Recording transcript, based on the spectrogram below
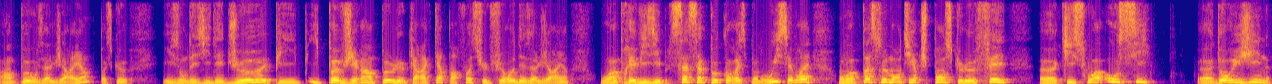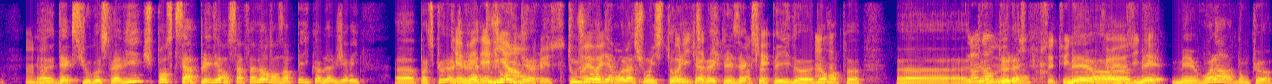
un peu aux Algériens parce que ils ont des idées de jeu et puis ils peuvent gérer un peu le caractère parfois sulfureux des Algériens ou imprévisible. Ça, ça peut correspondre. Oui, c'est vrai. On va pas se le mentir. Je pense que le fait euh, qu'il soit aussi euh, d'origine Mhm. euh, d'ex-Yougoslavie, je pense que ça a plaidé en sa faveur dans un pays comme l'Algérie. Euh, parce que l'Algérie a toujours liens eu des, toujours Oui, eu oui. des relations historiques Politique. avec les ex-pays de- Mhm. d'Europe euh, Non, de, non, de mais l'Est. bon, c'est une Mais, euh, curiosité. mais, mais voilà, donc euh,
